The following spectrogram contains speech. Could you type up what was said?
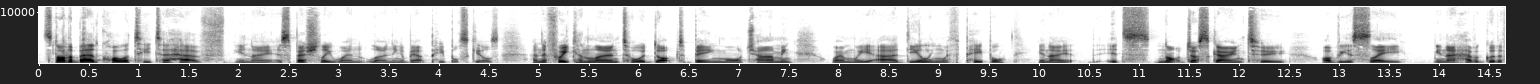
It's not a bad quality to have, you know, especially when learning about people skills. And if we can learn to adopt being more charming when we are dealing with people, you know, it's not just going to obviously, you know, have a good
